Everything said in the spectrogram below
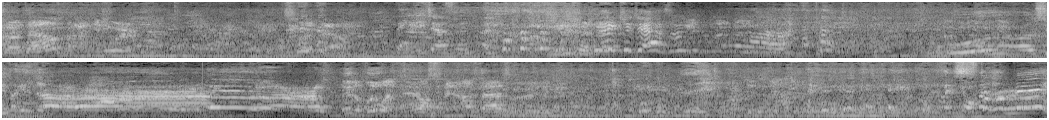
slow it down. I'll slow it down. Thank you, Jasmine. Thank you, Jasmine. Ooh, let's see if I can. Ah! Look at the blue one. They're all spinning off fast. Stop it!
